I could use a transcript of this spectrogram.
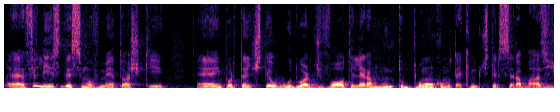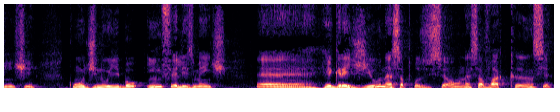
é, feliz desse movimento. Eu acho que é importante ter o Woodward de volta. Ele era muito bom como técnico de terceira base. A gente, com o Dino Ebel, infelizmente, é, regrediu nessa posição, nessa vacância.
